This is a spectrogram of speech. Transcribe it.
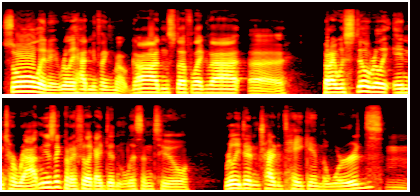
soul, and it really had me thinking about God and stuff like that. Uh, but I was still really into rap music, but I feel like I didn't listen to, really didn't try to take in the words Mm.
